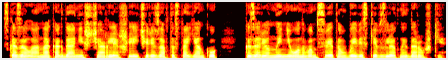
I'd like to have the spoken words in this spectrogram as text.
сказала она, когда они с Чарли шли через автостоянку к озаренной неоновым светом вывески взлетной дорожки.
